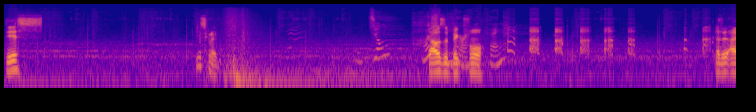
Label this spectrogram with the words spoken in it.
This. I'm just gonna. Don't push That was a big or fall. I, did- I,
